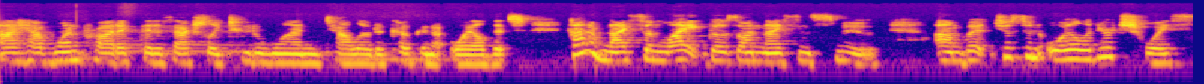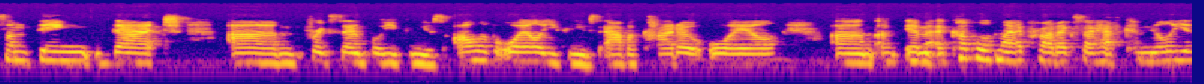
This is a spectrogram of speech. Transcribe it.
I have one product that is actually two to one tallow to coconut oil that's kind of nice and light, goes on nice and smooth. Um, but just an oil of your choice, something that, um, for example, you can use olive oil, you can use avocado oil. Um, in a couple of my products, I have camellia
